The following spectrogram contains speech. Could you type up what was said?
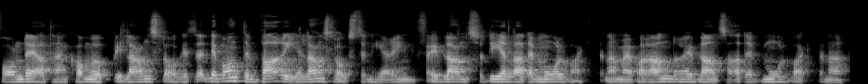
från det att han kom upp i landslaget. Det var inte varje landslagsturnering för ibland så delade målvakterna med varandra. Ibland så hade målvakterna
